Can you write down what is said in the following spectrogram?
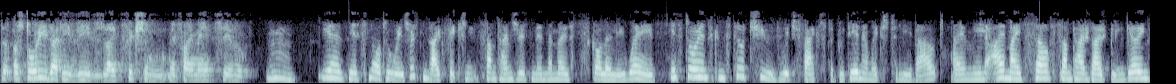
the, a story that he weaves, like fiction, if I may say so. Mm. Yes, it's not always written like fiction. It's sometimes written in the most scholarly way. Historians can still choose which facts to put in and which to leave out. I mean, I myself, sometimes I've been going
